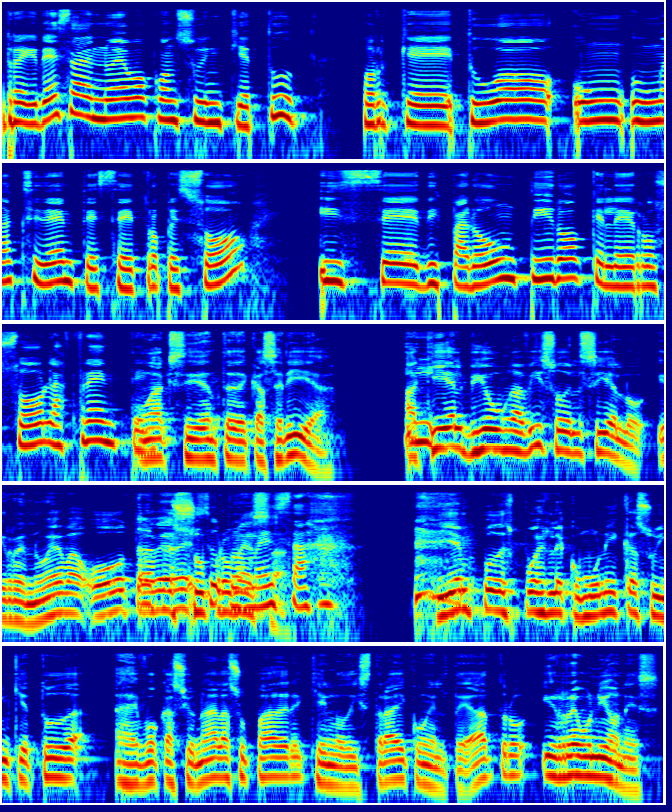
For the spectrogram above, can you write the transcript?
Regresa de nuevo con su inquietud porque tuvo un, accidente, se tropezó y se disparó un tiro que le rozó la frente. Un accidente de cacería. Aquí él vio un aviso del cielo y renueva otra, vez su, promesa. Tiempo después le comunica su inquietud vocacional a su padre, quien lo distrae con el teatro y reuniones.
